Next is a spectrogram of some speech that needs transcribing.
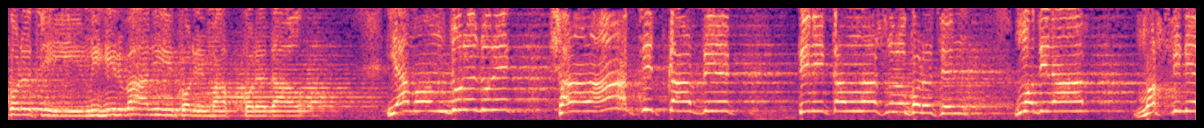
করেছি মিহির মিহিরবানি করে মাফ করে দাও। এমন জোরে জোরে সারা রাত চিৎকার দিয়ে তিনি কান্না শুরু করেছেন। মদিনার মসজিদে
